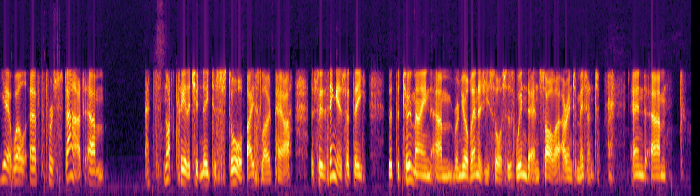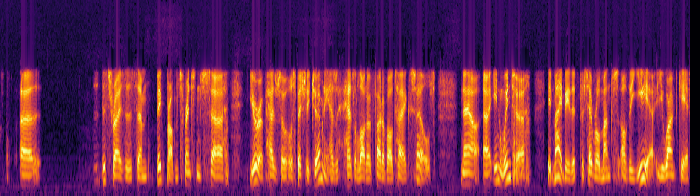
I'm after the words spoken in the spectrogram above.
Yeah, well, uh, for a start, um, it's not clear that you'd need to store baseload power. So the thing is that the that the two main um, renewable energy sources, wind and solar, are intermittent, and um, uh, this raises um, big problems. For instance, uh, Europe has, or especially Germany, has has a lot of photovoltaic cells. Now, uh, in winter, it may be that for several months of the year you won't get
